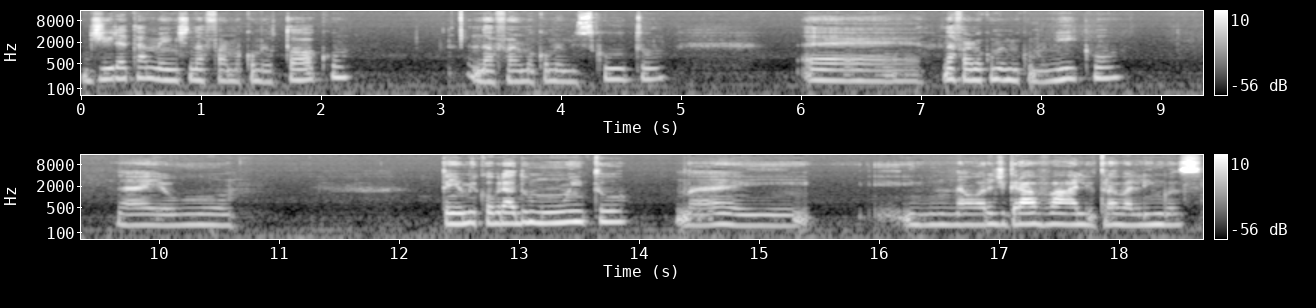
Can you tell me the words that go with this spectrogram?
diretamente na forma como eu toco, na forma como eu me escuto, é, na forma como eu me comunico. Né? Eu tenho me cobrado muito, né? E, e na hora de gravar ali o trava-línguas,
